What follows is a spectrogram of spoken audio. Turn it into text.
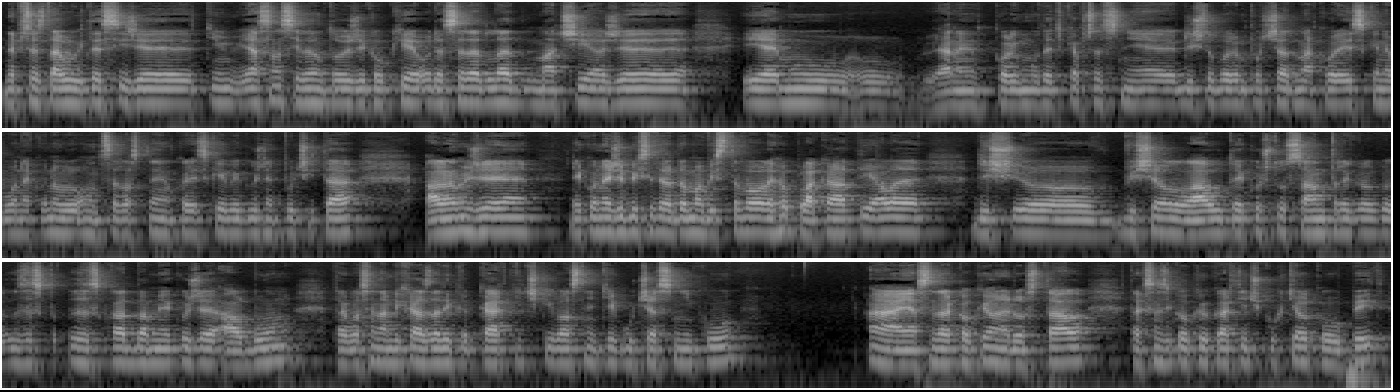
nepředstavujte si, že tím, já jsem si vědom toho, že Koky je o 10 let mladší a že je mu, já nevím, kolik mu teďka přesně, když to budeme počítat na korejsky, nebo, ne, nebo on se vlastně na korejský věk už nepočítá, ale že, jako ne, že bych si teda doma vystavoval jeho plakáty, ale když uh, vyšel Loud jakožto soundtrack se, se skladbami jakože album, tak vlastně nám vycházely kartičky vlastně těch účastníků já jsem teda Kokio nedostal, tak jsem si Kokio kartičku chtěl koupit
